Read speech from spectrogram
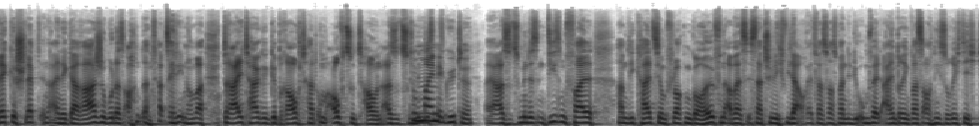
weggeschleppt in eine Garage, wo das Auto dann tatsächlich nochmal drei Tage gebraucht hat, um aufzutauen. Also zumindest meine Güte. Also zumindest in diesem Fall haben die Calciumflocken geholfen, aber es ist natürlich wieder auch etwas, was man in die Umwelt einbringt, was auch nicht so richtig,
